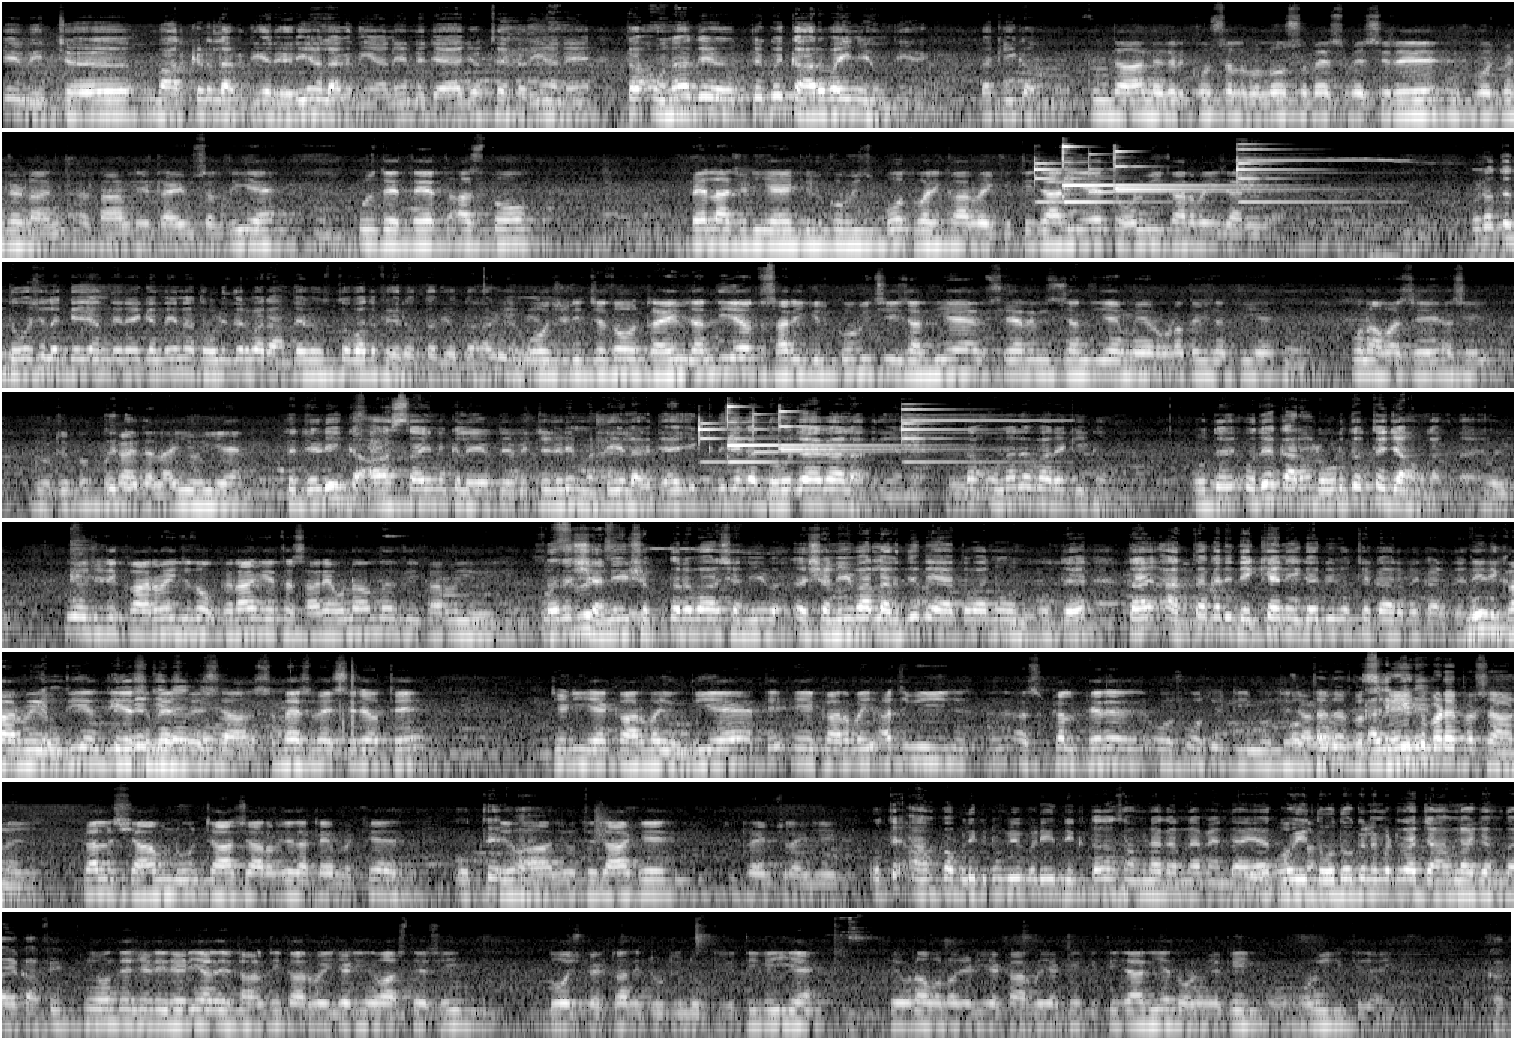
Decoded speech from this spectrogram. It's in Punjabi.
ਦੇ ਵਿੱਚ ਮਾਰਕੀਟ ਲੱਗਦੀ ਹੈ ਰੇਹੜੀਆਂ ਲੱਗਦੀਆਂ ਨੇ ਨਜਾਇਜ਼ ਉੱਥੇ ਖੜੀਆਂ ਨੇ ਤਾਂ ਉਹਨਾਂ ਦੇ ਉੱਤੇ ਕੋਈ ਕਾਰਵਾਈ ਨਹੀਂ ਹੁੰਦੀ ਹੈਗੀ। ਤਾਂ ਕੀ ਕਰੂੰਗਾ ਪਿੰਡਾ ਨਗਰ ਕੌਂਸਲ ਵੱਲੋਂ ਸਮੇਂ ਸਮੇਂ ਸਿਰੇ ਇਨਫੋਰਸਮੈਂਟ ਹਟਾਉਣ ਦੀ ਡਰਾਈਵ ਚੱਲਦੀ ਹੈ। ਉਸ ਦੇ ਤਹਿਤ ਅੱਜ ਤੋਂ ਪਹਿਲਾਂ ਜਿਹੜੀ ਹੈ ਗਿਲਕੋ ਵਿੱਚ ਬਹੁਤ ਵਾਰੀ ਕਾਰਵਾਈ ਕੀਤੀ ਜਾ ਰਹੀ ਹੈ ਤੇ ਹੁਣ ਵੀ ਕਾਰਵਾਈ ਜਾਰੀ ਹੈ। ਫਿਰ ਉੱਤੇ ਦੋਸ਼ ਲੱਗੇ ਜਾਂਦੇ ਨੇ ਕਹਿੰਦੇ ਨਾ ਥੋੜੀ ਦੇਰ ਬਾਅਦ ਆਉਂਦੇ ਉਸ ਤੋਂ ਬਾਅਦ ਫਿਰ ਉੱਦਾਂ ਦੀ ਉੱਦਾਂ ਲੱਗ ਜਾਂਦੀ ਉਹ ਜਿਹੜੀ ਜਦੋਂ ਡਰਾਈਵ ਜਾਂਦੀ ਹੈ ਉਹ ਤਾਂ ਸਾਰੀ ਗਿਲਕੋ ਵਿੱਚ ਹੀ ਜਾਂਦੀ ਹੈ ਸ਼ਹਿਰ ਵਿੱਚ ਜਾਂਦੀ ਹੈ ਮੇਨ ਰੋਡਾਂ ਤੇ ਵੀ ਜਾਂਦੀ ਹੈ। ਉਹਨਾਂ ਵਾਸਤੇ ਅਸੀਂ ਡਿਊਟੀ ਬਕਾਇਦਾ ਲਾਈ ਹੋਈ ਹੈ। ਤੇ ਜਿਹੜੀ ਇੱਕ ਆਸਤਾ ਇਨਕਲੇਵ ਦੇ ਵਿੱਚ ਜਿਹੜੀ ਮੰਡੀ ਲੱਗਦੀਆਂ ਇੱਕ ਦੀ ਜਗ੍ਹਾ ਦੋ ਜਗ੍ਹਾ ਲੱਗ ਰਹੀਆਂ ਨੇ ਤਾਂ ਉਹਨਾਂ ਦੇ ਬਾਰੇ ਕੀ ਕਹੂੰਗਾ? ਉਹਦੇ ਉਹਦੇ ਕਾਰਨ ਰੋਡ ਦੇ ਉੱਤੇ ਜਾਮ ਲੱਗਦਾ ਹੈ। ਇਹ ਜਿਹੜੀ ਕਾਰਵਾਈ ਜਦੋਂ ਕਰਾਂਗੇ ਤਾਂ ਸਾਰੇ ਉਹਨਾਂ ਉਹਨਾਂ ਦੀ ਕਾਰਵਾਈ ਹੋਏਗੀ। ਸਰ ਸ਼ਨੀ ਸ਼ੁੱਕਰਵਾਰ ਸ਼ਨੀਵਾਰ ਸ਼ਨੀਵਾਰ ਲੱਗਦੀ ਤੇ ਐਤਵਾਰ ਨੂੰ ਹੁੰਦੇ ਤਾਂ ਅੱਜ ਤੱਕ ਕਦੀ ਦੇਖਿਆ ਨਹੀਂ ਵੀ ਉੱਥੇ ਕਾਰਵਾਈ ਕਰਦੇ ਨਹੀਂ ਨਹੀਂ ਕਾਰਵਾਈ ਹੁੰਦੀ ਹੁੰਦੀ ਹੈ ਸਮੇਂ ਸਮੇਂ ਸਮੇਂ ਸਮੇਂ ਸਿਰੇ ਉੱਥੇ ਜਿਹੜੀ ਹੈ ਕਾਰਵਾਈ ਹੁੰਦੀ ਹੈ ਤੇ ਇਹ ਕਾਰਵਾਈ ਅੱਜ ਵੀ ਕੱਲ ਫਿਰ ਉਸ ਉਸ ਟੀਮ ਉੱਥੇ ਉੱਥੇ ਜਾਣਾ ਦੇ ਵਸਨੀਕ ਬੜੇ ਪਰੇਸ਼ਾਨ ਹੈ ਜੀ। ਕੱਲ ਸ਼ਾਮ ਨੂੰ 4-4 ਵਜੇ ਦਾ ਟਾਈਮ ਰੱਖਿਆ ਹੈ। ਉੱਥੇ ਹਾਂ ਜੀ ਉੱਥੇ ਜਾ ਕੇ ਡਰਾਈਵ ਚਲਾਈ ਜਾਏਗੀ ਉੱਥੇ ਆਮ ਪਬਲਿਕ ਨੂੰ ਵੀ ਬੜੀ ਦਿੱਕਤਾਂ ਦਾ ਸਾਹਮਣਾ ਕਰਨਾ ਪੈਂਦਾ ਹੈ। ਕੋਈ 2-2 ਕਿਲੋਮੀਟਰ ਦਾ ਜਾਮ ਲੱਗ ਜਾਂਦਾ ਹੈ ਕਾਫੀ। ਇਹ ਉਹਦੇ ਜਿਹੜੀ ਰੇਹੜੀਆਂ ਵਾਲੇ ਟਾਲ ਦੀ ਕਾਰਵਾਈ ਜਿਹੜੀ ਵਾਸਤੇ ਅਸੀਂ ਦੋ ਇੰਸਪੈਕਟਰਾਂ ਦੀ ਡਿਊਟੀ ਨਿਯੁਕਤ ਕੀਤੀ ਗਈ ਹੈ ਤੇ ਉਹਨਾਂ ਵੱਲੋਂ ਜਿਹੜੀ ਹੈ ਕਾਰਵਾਈ ਅੱਗੇ ਕੀਤੀ ਜਾ ਰਹੀ ਹੈ ਤੇ ਹੁਣ ਵੀ ਅੱਗੇ ਹੁਣ ਵੀ ਕੀਤੀ ਜਾਏਗੀ।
